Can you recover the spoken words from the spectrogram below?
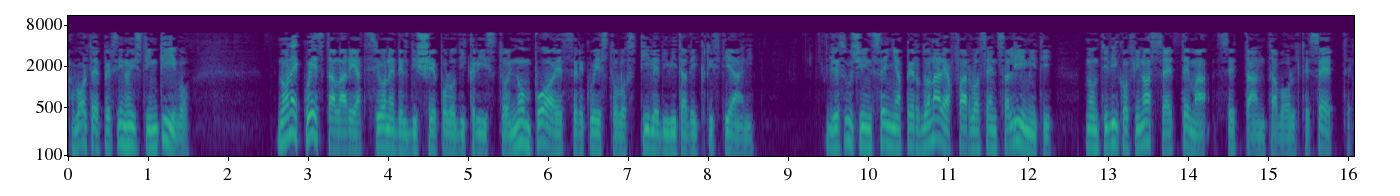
A volte è persino istintivo. Non è questa la reazione del discepolo di Cristo e non può essere questo lo stile di vita dei cristiani. Gesù ci insegna a perdonare e a farlo senza limiti, non ti dico fino a sette, ma settanta volte sette.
